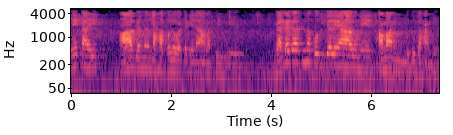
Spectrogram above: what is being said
ඒකයි ආගම මහ පොළොවට ගෙනාවා කිව්වේ. වැදගත්ම පුද්ගලයා වුණේ Taman බුදුදහමේ.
